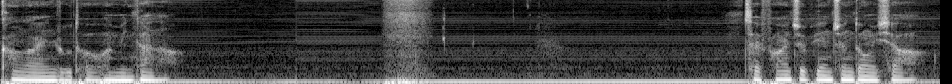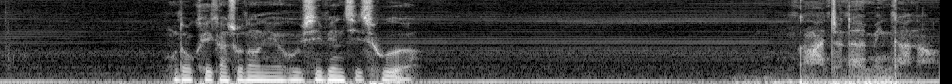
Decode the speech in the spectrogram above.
看来你头很敏感啊，再放在这边震动一下，我都可以感受到你的呼吸变急促了。看来真的很敏感啊。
